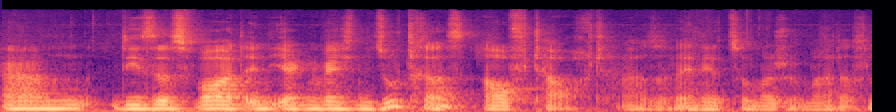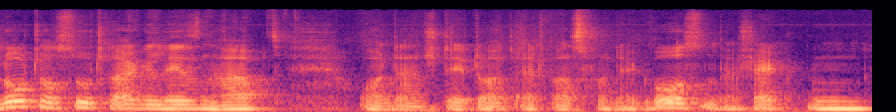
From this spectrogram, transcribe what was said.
ähm, dieses Wort in irgendwelchen Sutras auftaucht. Also wenn ihr zum Beispiel mal das Lotus Sutra gelesen habt und dann steht dort etwas von der großen, perfekten,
